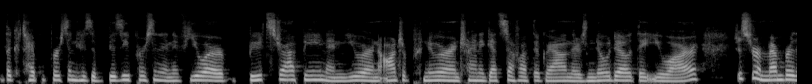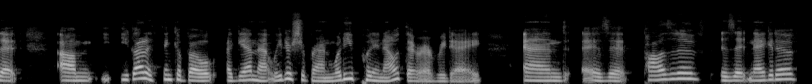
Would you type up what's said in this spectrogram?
the type of person who's a busy person and if you are bootstrapping and you are an entrepreneur and trying to get stuff off the ground there's no doubt that you are. Just remember that um, you got to think about again that leadership brand. What are you putting out there every day and is it positive is it negative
